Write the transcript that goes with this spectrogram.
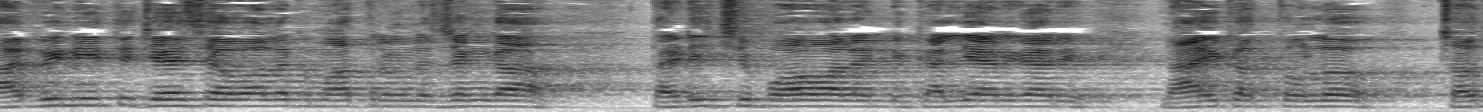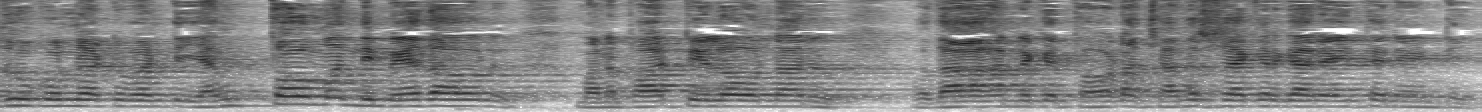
అవినీతి చేసే వాళ్ళకి మాత్రం నిజంగా తడిచిపోవాలండి కళ్యాణ్ గారి నాయకత్వంలో చదువుకున్నటువంటి ఎంతో మంది మేధావులు మన పార్టీలో ఉన్నారు. ఉదాహరణకి తోట చంద్రశేఖర్ గారు అయితేనేంటి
